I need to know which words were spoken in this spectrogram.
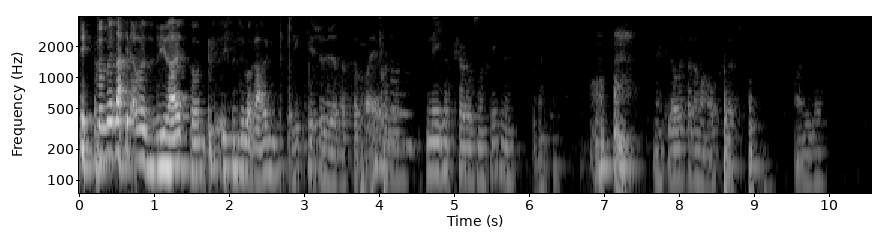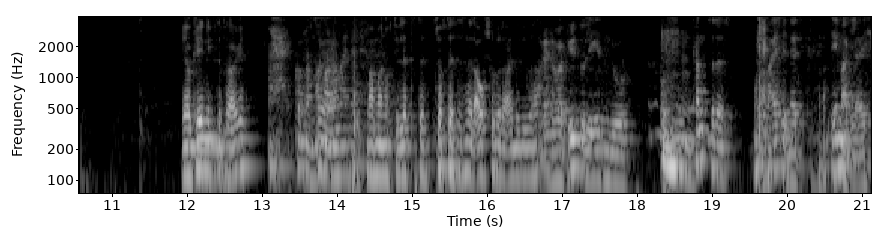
Es tut mir leid, aber das Lied heißt so und ich finde es überragend. Liegt hier schon wieder was vorbei, oder? Nee, ich habe geschaut, ob es noch regnet. Achso. Ich glaube, es hat nochmal aufgehört. Ja, okay, nächste Frage. Komm, dann machen wir noch eine. Machen wir noch die letzte. Ich hoffe, das ist nicht auch schon wieder eine, die wir haben. das ist aber viel zu lesen, du. Kannst du das? Weiß ich nicht. Sehen wir gleich.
